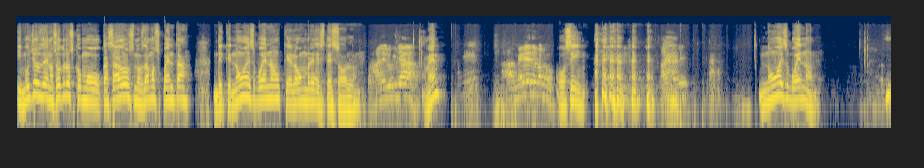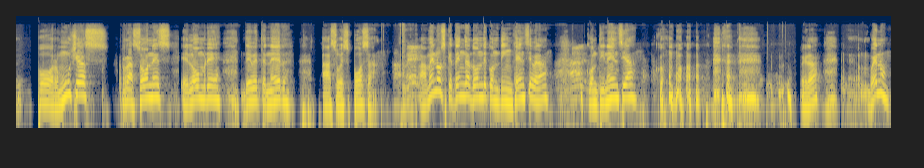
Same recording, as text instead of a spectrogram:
Y muchos de nosotros como casados nos damos cuenta de que no es bueno que el hombre esté solo. Aleluya. Amén. Amén, hermano. ¿O sí? No es bueno. Por muchas razones el hombre debe tener a su esposa. Amén. A menos que tenga don de contingencia, ¿verdad? Continencia, como, ¿verdad? Bueno,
